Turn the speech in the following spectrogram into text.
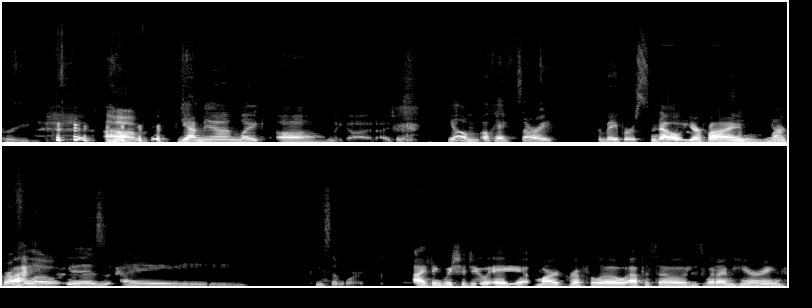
green. um, yeah, man. Like, oh my god, I just yum. Okay, sorry, the vapors. No, you're fine. Mark You're fine. Ruffalo is a piece of work. I think we should do a Mark Ruffalo episode, is what I'm hearing.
